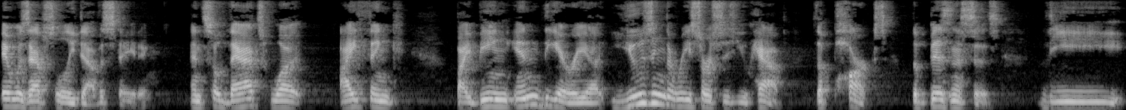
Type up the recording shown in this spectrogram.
it was absolutely devastating. And so that's what I think by being in the area, using the resources you have, the parks, the businesses, the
